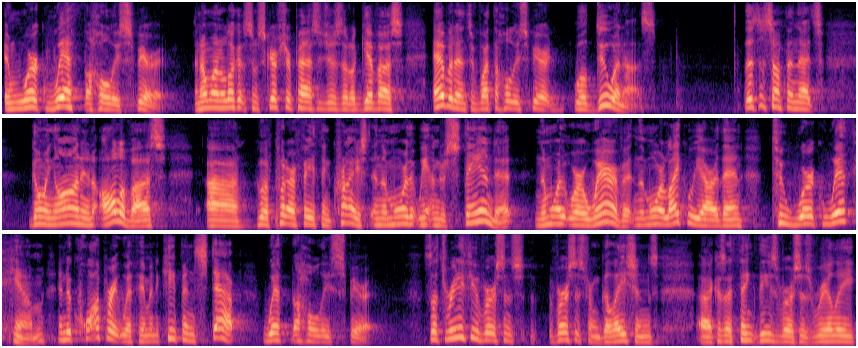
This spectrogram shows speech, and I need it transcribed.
and work with the Holy Spirit. And I want to look at some scripture passages that will give us evidence of what the Holy Spirit will do in us. This is something that's going on in all of us uh, who have put our faith in Christ. And the more that we understand it, and the more that we're aware of it, and the more likely we are then to work with Him and to cooperate with Him and to keep in step with the Holy Spirit. So let's read a few verses, verses from Galatians, because uh, I think these verses really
